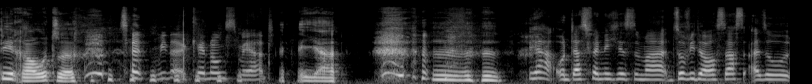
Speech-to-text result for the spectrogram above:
die Raute. Sein Wiedererkennungswert. Ja. Ja, und das finde ich ist immer, so wie du auch sagst, also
